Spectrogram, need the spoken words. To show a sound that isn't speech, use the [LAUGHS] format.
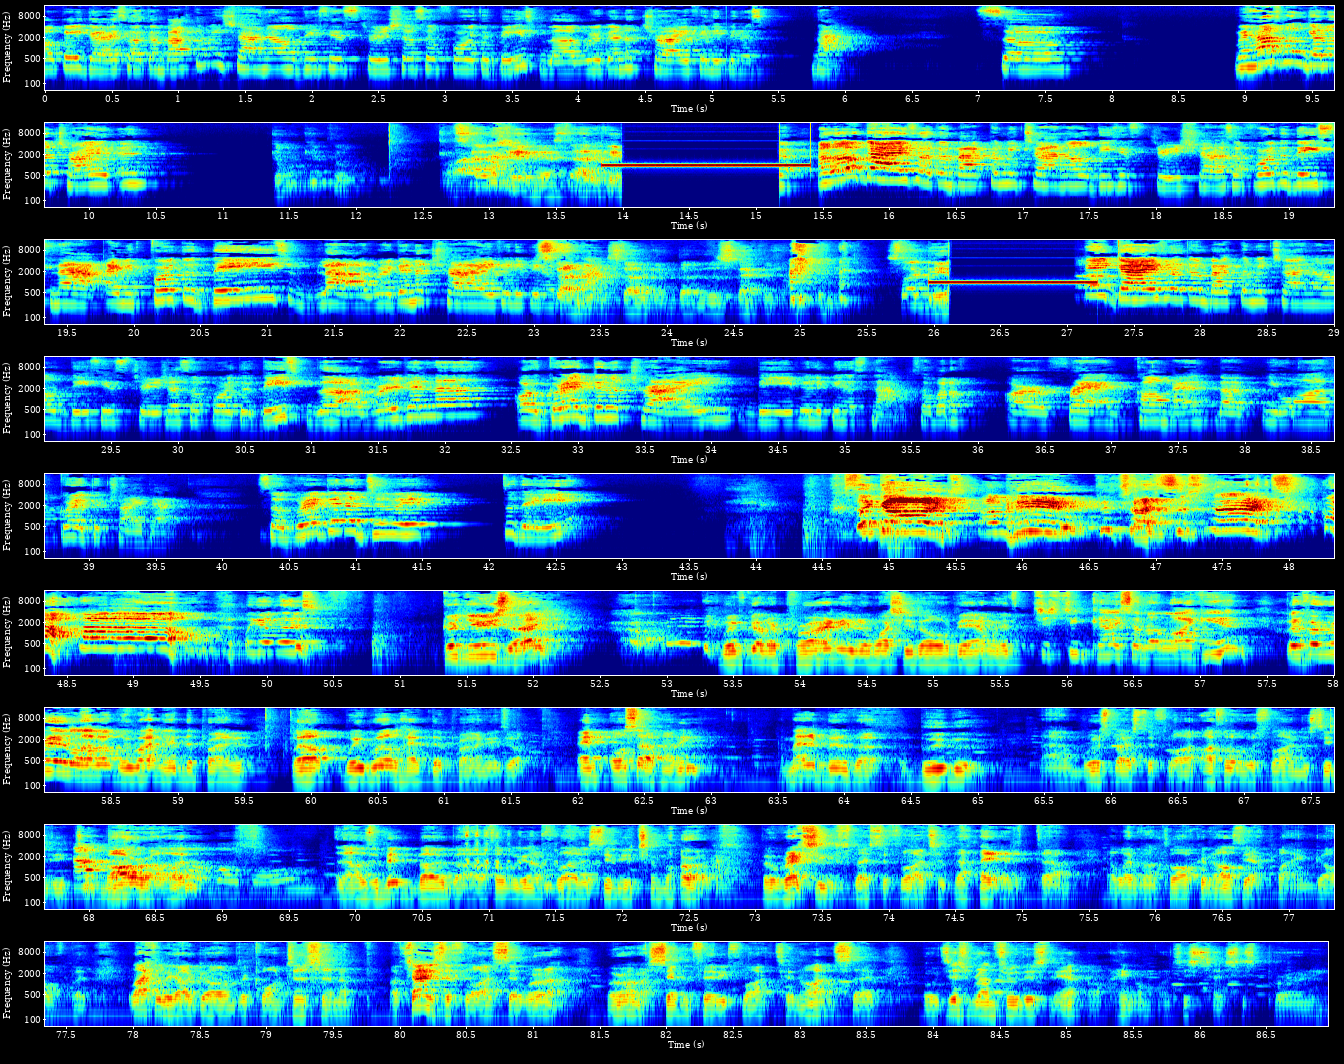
Okay guys, welcome back to my channel. This is Tricia. So for today's vlog, we're gonna try Filipino snack. So my husband gonna try it and Come on, going. Start again start again. Hello guys, welcome back to my channel. This is Tricia. So for today's snack, I mean for today's vlog, we're gonna try Filipino Start snack. again, start again. The snack was right. Start again. Hey guys, welcome back to my channel. This is Tricia. So for today's vlog, we're gonna or Greg gonna try the Filipino snack. So one of our friend comment that you want Greg to try that. So Greg gonna do it today. So guys, I'm here to try the snacks. [LAUGHS] Look at this. Good news though. We've got a Peroni to wash it all down with, just in case I'm not liking it. But if I really love it, we won't need the Peroni. Well, we will have the Peroni as well. And also, honey, I made a bit of a, a boo-boo. Um, we we're supposed to fly. I thought we were flying to Sydney tomorrow. Oh, bo- And I was a bit bobo. I thought we were going to fly to Sydney tomorrow, but we're actually supposed to fly today at um, 11 o'clock, and I was out playing golf. But luckily, I got onto Qantas, and I've, I've changed the flight, so we're on we're on a 7:30 flight tonight. So we'll just run through this now. Oh, hang on, I'll just taste this brownie.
